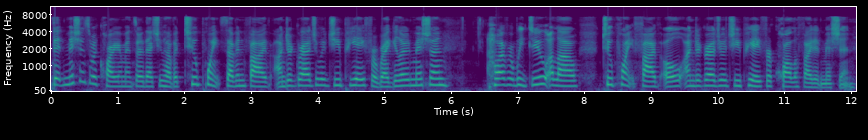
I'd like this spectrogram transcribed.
the admissions requirements are that you have a 2.75 undergraduate GPA for regular admission. However, we do allow 2.50 undergraduate GPA for qualified admission.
